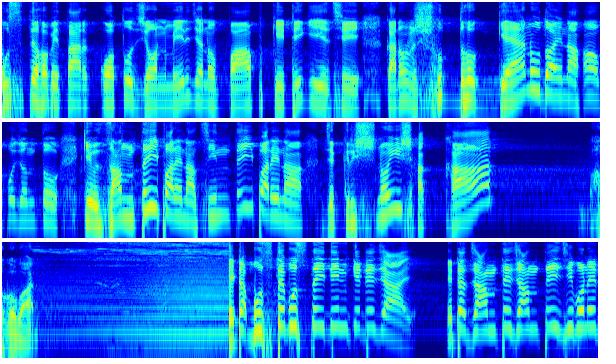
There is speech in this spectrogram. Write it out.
বুঝতে হবে তার কত জন্মের যেন পাপ কেটে গিয়েছে। কারণ শুদ্ধ জ্ঞান উদয় না হওয়া পর্যন্ত কেউ জানতেই পারে না, চিনতেই পারে না যে কৃষ্ণই সাক্ষাৎ ভগবান। এটা বুঝতে বুঝতেই দিন কেটে যায়, এটা জানতে জানতেই জীবনের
